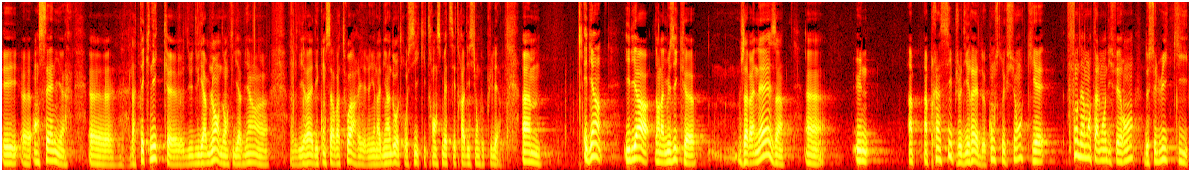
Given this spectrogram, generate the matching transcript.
et euh, enseigne euh, la technique euh, du, gamelan. Donc il y a bien, je dirais, des conservatoires et il y en a bien d'autres aussi qui transmettent ces traditions populaires. eh bien, il y a dans la musique javanaise une, un, principe, je dirais, de construction qui est fondamentalement différent de celui qui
